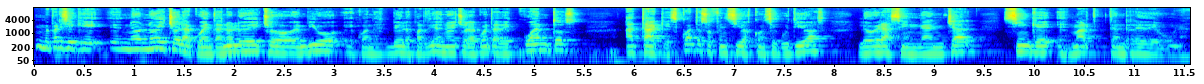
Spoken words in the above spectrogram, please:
Me parece que eh, no, no he hecho la cuenta, no lo he hecho en vivo eh, cuando veo los partidos, no he hecho la cuenta de cuántos ataques, cuántas ofensivas consecutivas logras enganchar sin que Smart te enrede una.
